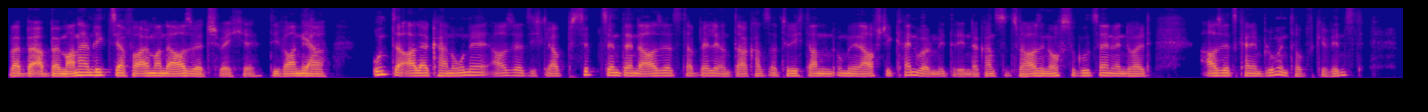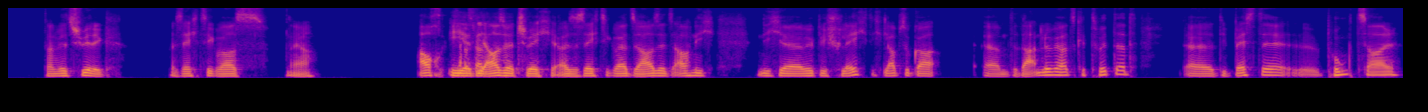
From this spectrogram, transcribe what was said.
Weil bei, bei Mannheim liegt es ja vor allem an der Auswärtsschwäche. Die waren ja, ja unter aller Kanone auswärts. Ich glaube 17. in der Auswärtstabelle und da kannst du natürlich dann um den Aufstieg kein Wort mitreden. Da kannst du zu Hause noch so gut sein, wenn du halt auswärts keinen Blumentopf gewinnst, dann wird es schwierig. Bei 60 war es, naja, auch eher die Auswärtsschwäche. Also 60 war zu Hause jetzt auch nicht, nicht äh, wirklich schlecht. Ich glaube sogar, ähm, der Datenlöwe hat es getwittert, äh, die beste äh, Punktzahl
